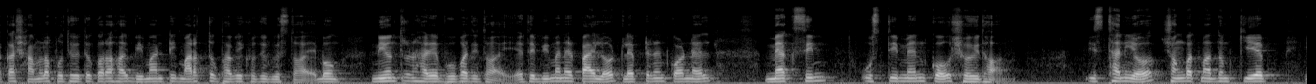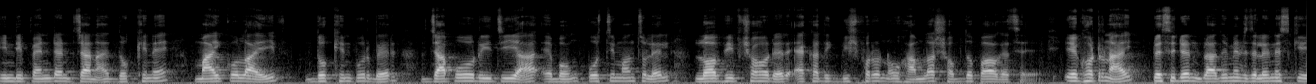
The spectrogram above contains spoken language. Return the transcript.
আকাশ হামলা প্রতিহত করা হয়, বিমানটি মারাত্মকভাবে ক্ষতিগ্রস্ত হয় এবং নিয়ন্ত্রণ হারিয়ে ভূপাতিত হয়। এতে বিমানের pilot, lieutenant colonel Maxim Ustimenko শহীদ হন। স্থানীয় সংবাদ মাধ্যম কিয়েভ ইন্ডিপেন্ডেন্ট জানায়, দক্ষিণে মাইকোলাইভ, দক্ষিণ পূর্বের জাপোরিজিয়া এবং পশ্চিমাঞ্চলের লভিভ শহরের একাধিক বিস্ফোরণ ও হামলার শব্দ পাওয়া গেছে। এ ঘটনায় প্রেসিডেন্ট ভ্লাদিমির জেলেনস্কি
